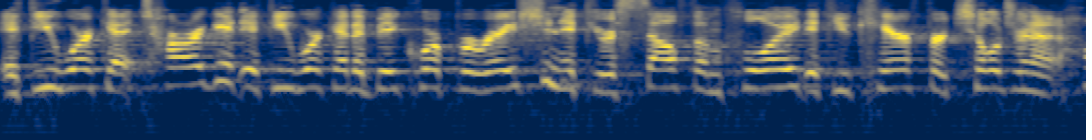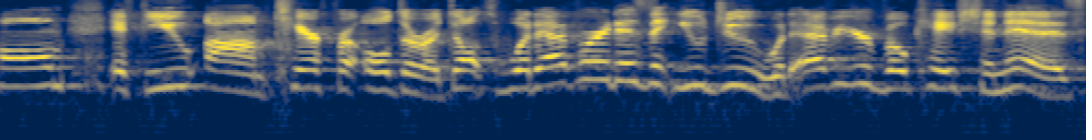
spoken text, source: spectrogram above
If you work at Target, if you work at a big corporation, if you're self employed, if you care for children at home, if you um, care for older adults, whatever it is that you do, whatever your vocation is,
